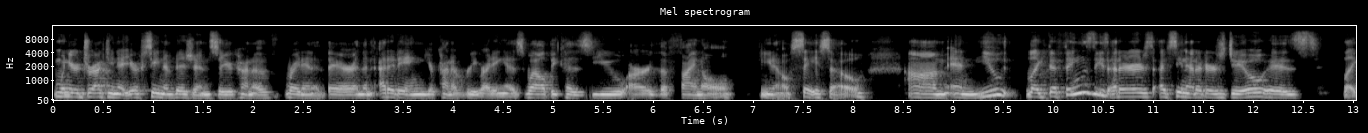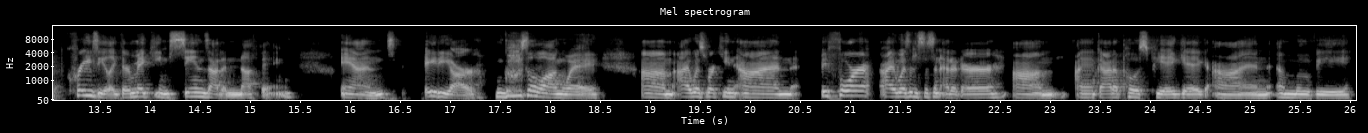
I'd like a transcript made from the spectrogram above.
when you're directing it, you're seeing a vision. So you're kind of writing it there. And then editing, you're kind of rewriting it as well because you are the final you know say so. Um, and you like the things these editors i've seen editors do is like crazy. Like they're making scenes out of nothing. And adr goes a long way. Um, i was working on before i was an assistant editor um, i got a post pa gig on a movie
